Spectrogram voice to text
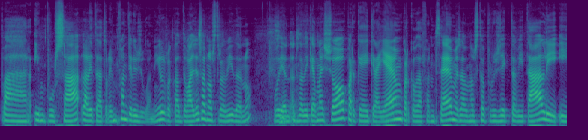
per impulsar la literatura infantil i juvenil, perquè el treball és la nostra vida, no? Vull dir, ens dediquem a això perquè hi creiem, perquè ho defensem, és el nostre projecte vital i, i,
